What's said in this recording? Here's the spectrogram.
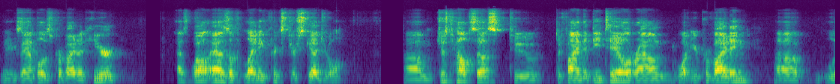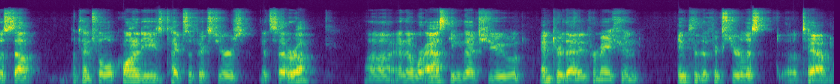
An example is provided here as well as a lighting fixture schedule. Um, just helps us to define the detail around what you're providing, uh, lists out potential quantities, types of fixtures, etc. Uh, and then we're asking that you enter that information into the fixture list uh, tab.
